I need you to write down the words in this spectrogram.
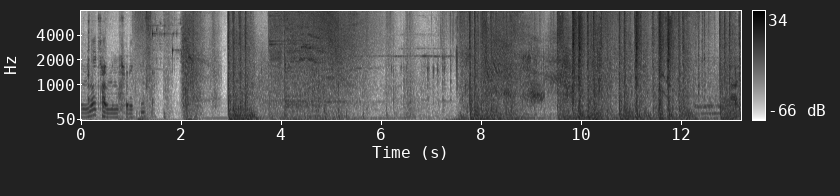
Niye kendimi kör ettiysem? Abi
